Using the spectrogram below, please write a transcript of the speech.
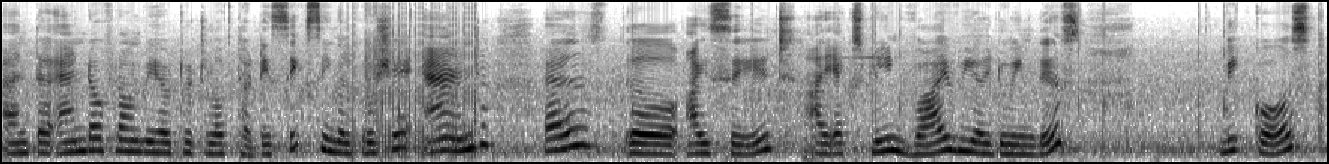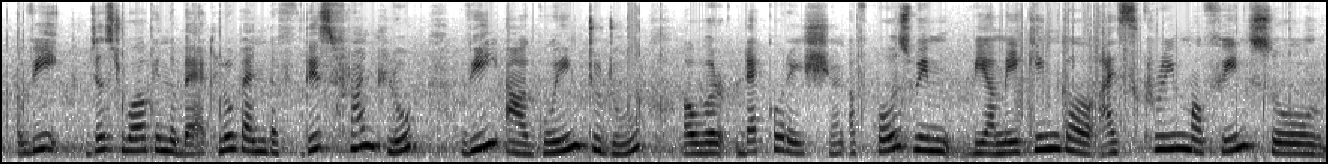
and the end of round we have total of 36 single crochet. And as uh, I said I explained why we are doing this. Because we just work in the back loop and the, this front loop we are going to do our decoration. Of course we we are making uh, ice cream muffin so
